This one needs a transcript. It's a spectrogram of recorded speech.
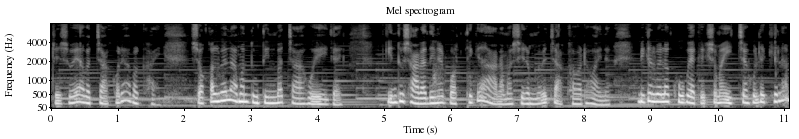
ট্রেশ হয়ে আবার চা করে আবার খায়। সকালবেলা আমার দু তিনবার চা হয়েই যায়। কিন্তু সারাদিনের পর থেকে আর আমার সেরমভাবে চা খাওয়াটা হয় না। বিকেলবেলা খুব এক এক সময় ইচ্ছা হলে খেলাম,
